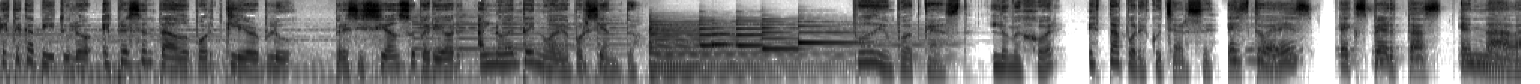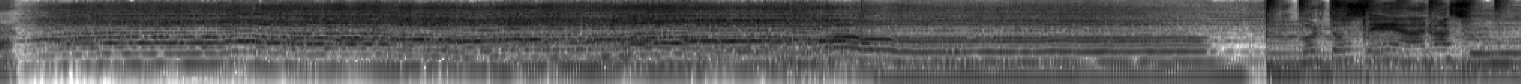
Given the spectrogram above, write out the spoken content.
Este capítulo es presentado por Clear Blue, precisión superior al 99%. Podium Podcast. Lo mejor está por escucharse. Esto es Expertas en Nada. por tu océano azul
